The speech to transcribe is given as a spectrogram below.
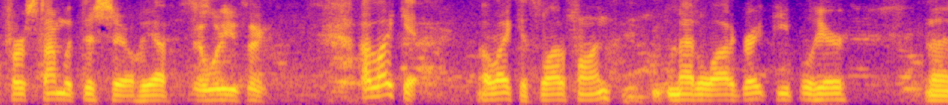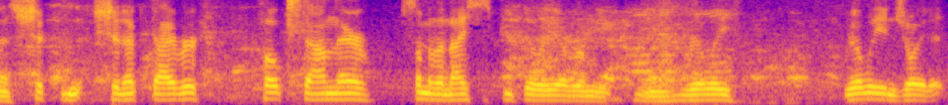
First time with this show, yeah. So what do you think? I like it. I like it. It's a lot of fun. Met a lot of great people here. Uh, Chinook diver folks down there, some of the nicest people you ever meet. You know, really, really enjoyed it.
